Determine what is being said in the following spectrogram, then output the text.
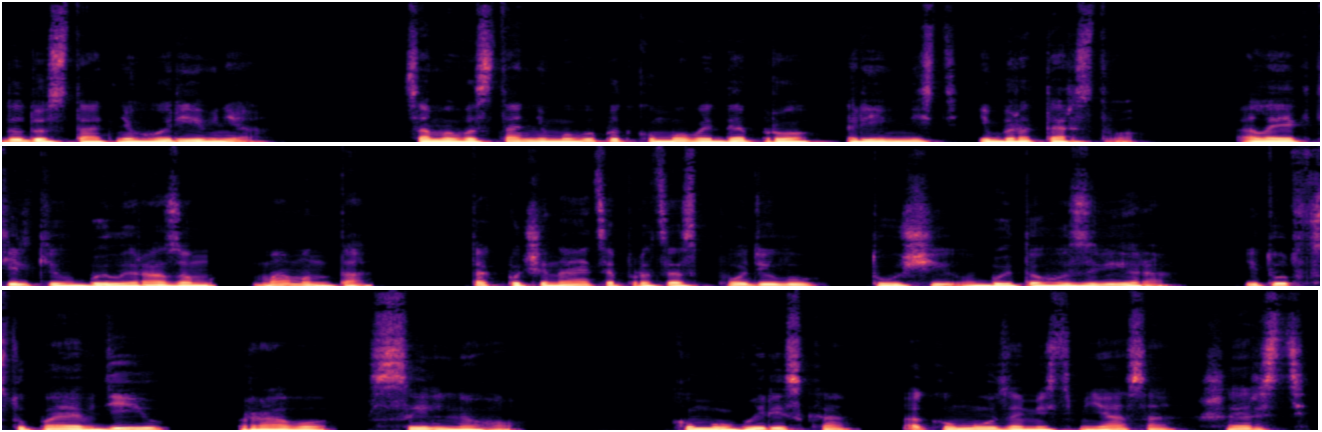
до достатнього рівня. Саме в останньому випадку мова йде про рівність і братерство. Але як тільки вбили разом мамонта, так починається процес поділу туші вбитого звіра, і тут вступає в дію право сильного кому вирізка, а кому замість м'яса, шерсть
